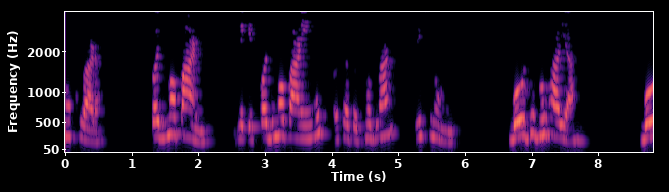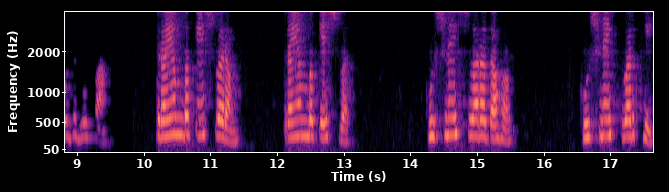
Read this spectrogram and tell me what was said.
મુખવાળા પદ્મપાણી એટલે કે પદ્મપાણીનું અથવા તો ભગવાન વિષ્ણુનું બૌદ્ધ ગુહાયામ, બૌદ્ધ ગુફા. ત્રયંબકેશ્વરમ, ત્રયંબકેશ્વર ઘુષ્ણેશ્વરતઃ ઘુષ્ણેશ્વરથી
